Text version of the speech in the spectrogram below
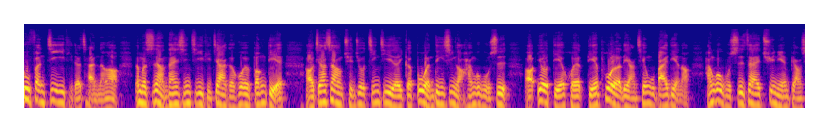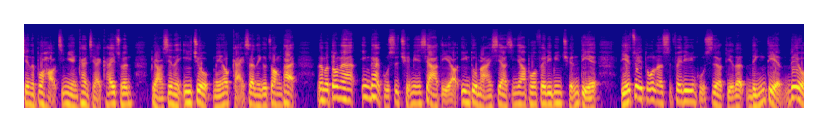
部分记忆体的产能啊，那么市场担心记忆体价格会崩跌，好加上全球经济的一个不稳定性啊，韩国股市啊又跌回跌破了两千五百点了。韩国股市在去年表现的不好，今年看起来开春表现的依旧没有改善的一个状态。那么东南印太股市全面下跌啊，印度、马来西亚、新加坡、菲律宾全跌，跌最多呢是菲律宾股市啊，跌了零点六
